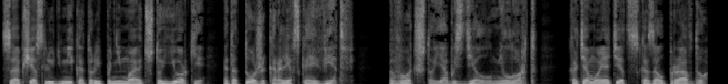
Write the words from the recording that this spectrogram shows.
сообща с людьми, которые понимают, что Йорки — это тоже королевская ветвь. Вот что я бы сделал, милорд. Хотя мой отец сказал правду.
